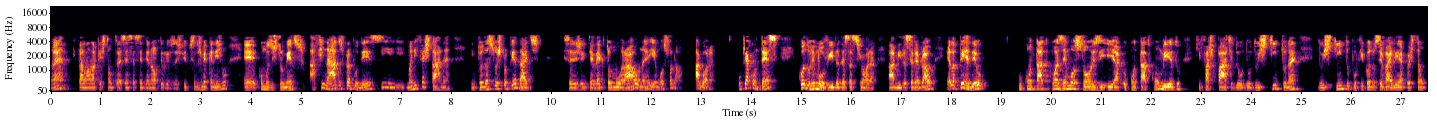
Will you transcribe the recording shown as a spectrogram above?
Não é? Que está lá na questão 369 do Livro dos Espíritos, precisa dos mecanismos é, como os instrumentos afinados para poder se manifestar né? em todas as suas propriedades seja intelecto moral né, e emocional. Agora, o que acontece quando removida dessa senhora a amígdala cerebral, ela perdeu o contato com as emoções e, e a, o contato com o medo, que faz parte do, do, do instinto, né? Do instinto, porque quando você vai ler a questão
